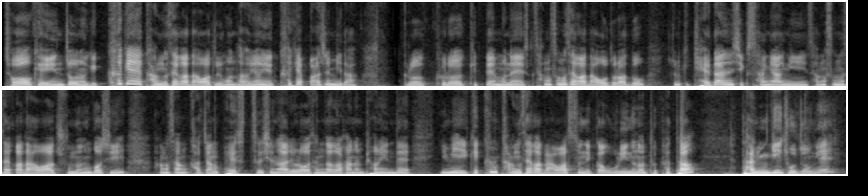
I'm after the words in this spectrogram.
저 개인적으로 크게 강세가 나와주는 건 당연히 크게 빠집니다. 그렇, 그렇기 때문에 상승세가 나오더라도 좀 이렇게 계단식 상향이 상승세가 나와주는 것이 항상 가장 베스트 시나리오라고 생각을 하는 편인데 이미 이렇게 큰 강세가 나왔으니까 우리는 어떻게 하다? 단기 조정에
